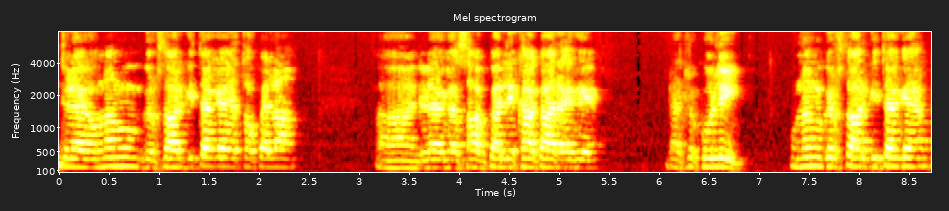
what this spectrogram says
ਜਿਹੜਾ ਹੈ ਉਹਨਾਂ ਨੂੰ ਗ੍ਰਿਫਤਾਰ ਕੀਤਾ ਗਿਆ। ਇਸ ਤੋਂ ਪਹਿਲਾਂ ਅਹ, ਜਿਹੜਾ ਹੈਗਾ ਸਾਬਕਾ ਲੇਖਾਕਾਰ ਹੈਗੇ ਡਾਕਟਰ ਕੋਹਲੀ ਉਹਨਾਂ ਨੂੰ ਗ੍ਰਿਫਤਾਰ ਕੀਤਾ ਗਿਆ।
